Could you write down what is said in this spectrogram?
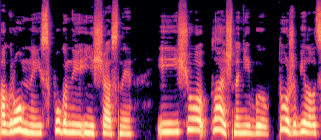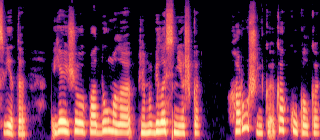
Огромные, испуганные и несчастные. И еще плащ на ней был, тоже белого цвета. Я еще подумала, прямо белоснежка. Хорошенькая, как куколка.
